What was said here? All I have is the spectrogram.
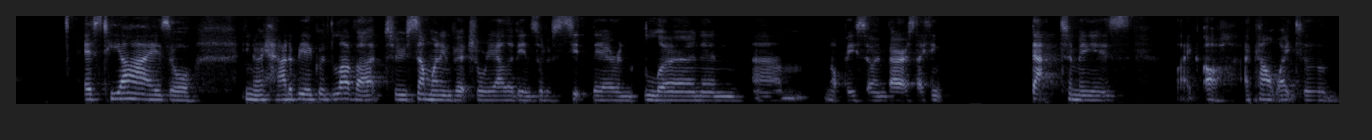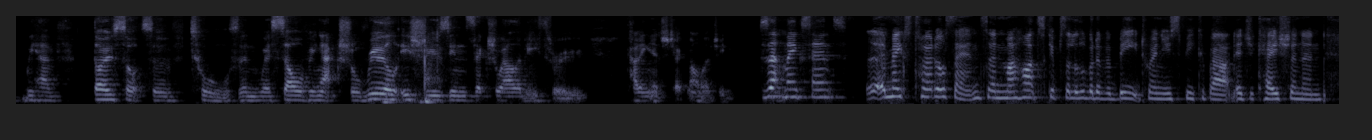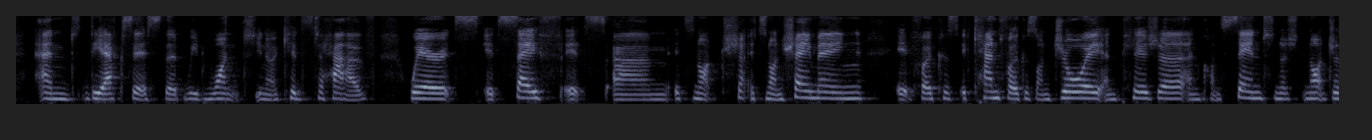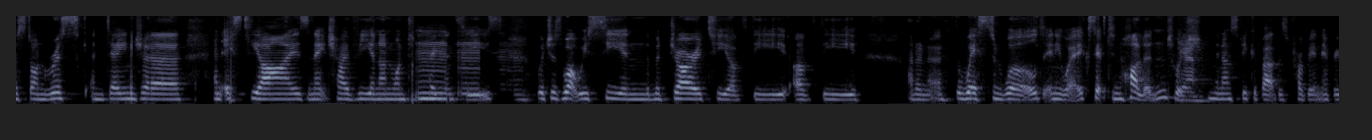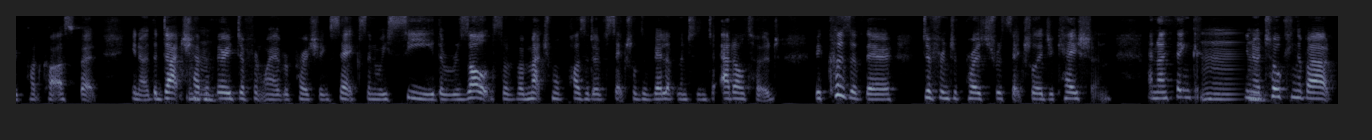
STIs or, you know, how to be a good lover to someone in virtual reality and sort of sit there and learn and um, not be so embarrassed. I think that to me is like, oh, I can't wait till we have those sorts of tools and we're solving actual real issues in sexuality through cutting edge technology. Does that make sense? It makes total sense, and my heart skips a little bit of a beat when you speak about education and and the access that we'd want you know kids to have, where it's it's safe, it's um, it's not sh- it's non shaming, it focus it can focus on joy and pleasure and consent, not just on risk and danger and STIs and HIV and unwanted mm-hmm. pregnancies, which is what we see in the majority of the of the I don't know, the Western world anyway, except in Holland, which yeah. I mean, I speak about this probably in every podcast, but you know, the Dutch mm-hmm. have a mm-hmm. very different way of approaching sex, and we see the results of a much more positive sexual development into adulthood because of their different approach with sexual education. And I think, mm-hmm. you know, mm-hmm. talking about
